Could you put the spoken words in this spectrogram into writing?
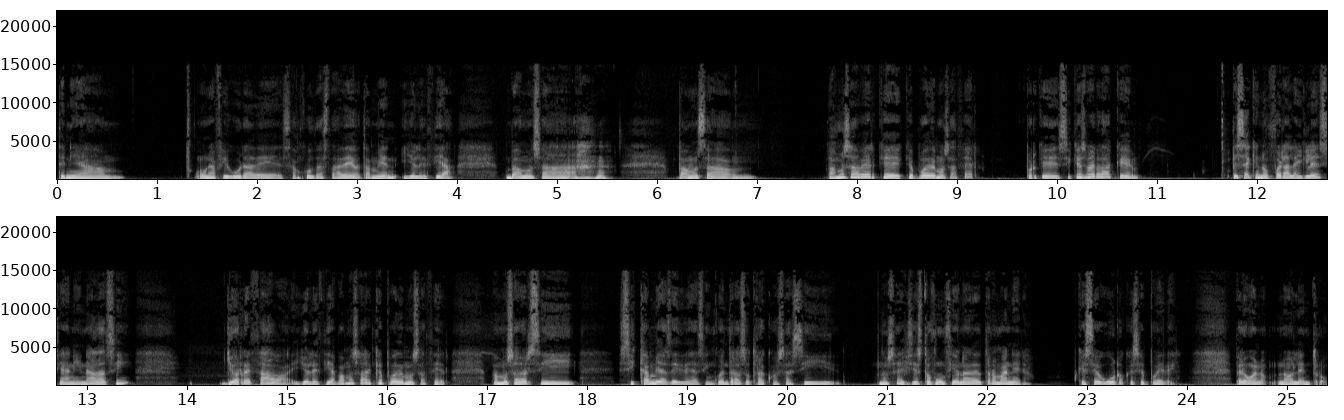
tenía una figura de San Judas Tadeo también, y yo le decía, vamos a, vamos a, vamos a ver qué, qué, podemos hacer. Porque sí que es verdad que, pese a que no fuera a la iglesia ni nada así, yo rezaba y yo le decía, vamos a ver qué podemos hacer. Vamos a ver si, si cambias de idea, si encuentras otra cosa, si, no sé, si esto funciona de otra manera que seguro que se puede. Pero bueno, no le entró.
